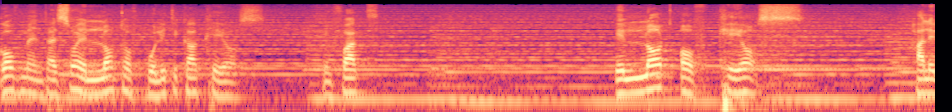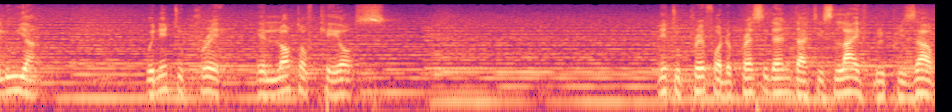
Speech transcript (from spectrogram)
government. I saw a lot of political chaos. In fact, a lot of chaos. Hallelujah. We need to pray. A lot of chaos. Need to pray for the president that his life be preserved.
